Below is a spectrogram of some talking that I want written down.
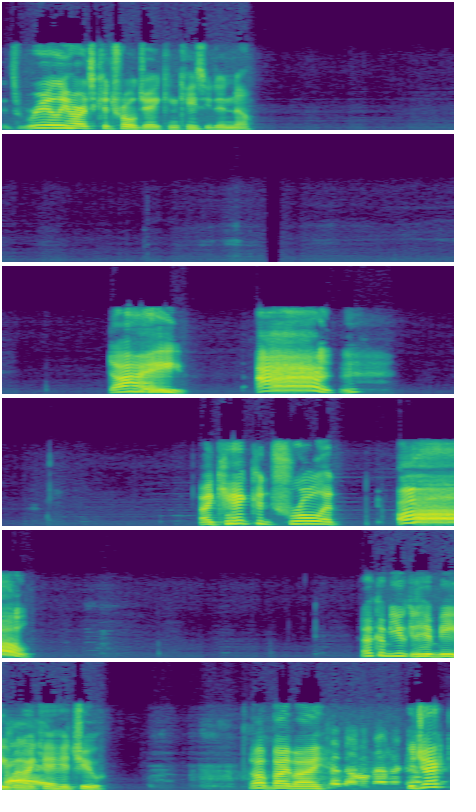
It's really hard to control, Jake, in case you didn't know. Die! Ah! I can't control it. Oh! How come you can hit me, but I can't hit you? Oh, bye bye. Because I'm a better guy Eject!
